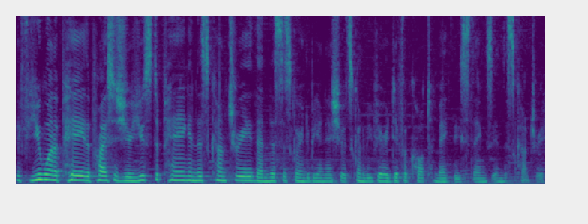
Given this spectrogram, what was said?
If you want to pay the prices you're used to paying in this country, then this is going to be an issue. It's going to be very difficult to make these things in this country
